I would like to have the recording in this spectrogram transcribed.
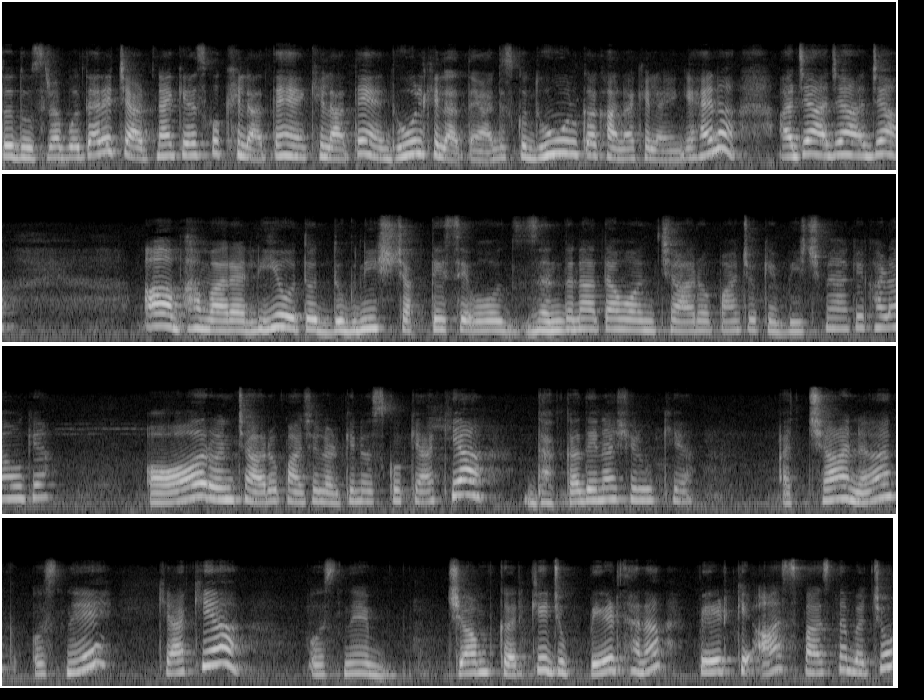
तो दूसरा बोलता है, अरे, चाटना क्या इसको खिलाते हैं खिलाते हैं, धूल खिलाते हैं। आज इसको धूल का खाना खिलाएँगे, है ना? आजा आजा आजा। अब हमारा लियो तो दुगनी शक्ति से वो जंदनाता वो उन चारों पाँचों के बीच में आके खड़ा हो गया। और उन चारों पाँचों लड़के ने उसको क्या किया? धक्का देना शुरू किया। अचानक उसने क्या किया? उसने जंप करके जो पेड़ था ना, पेड़ के आसपास ना बच्चों,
